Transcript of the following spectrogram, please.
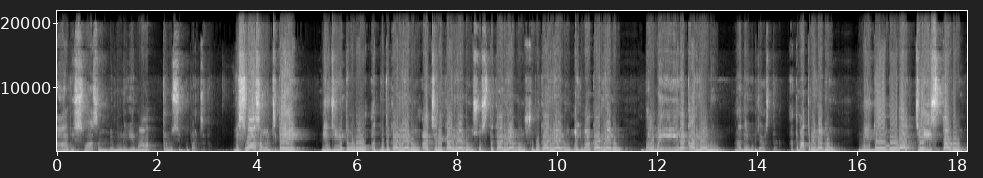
ఆ విశ్వాసం మిమ్మల్ని ఏమాత్రము సిగ్గుపరచదు. విశ్వాసం ఉంచితే నీ జీవితంలో అద్భుత కార్యాలు ఆశ్చర్య కార్యాలు స్వస్థ కార్యాలు శుభకార్యాలు మహిమా కార్యాలు బలమైన కార్యాలు నా దేవుడు చేస్తాడు. అంత మాత్రమే కాదు నీతో కూడా చేయిస్తాడు.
